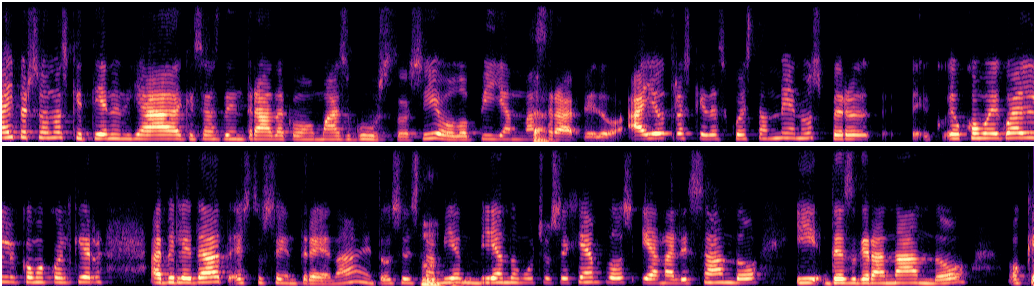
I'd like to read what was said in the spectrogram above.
hay personas que tienen ya quizás de entrada como más gusto, ¿sí? O lo pillan más rápido. Hay otras que les cuestan menos, pero eh, como igual, como cualquier habilidad, esto se entrena. Entonces, también viendo muchos ejemplos y analizando y desgranando ok,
